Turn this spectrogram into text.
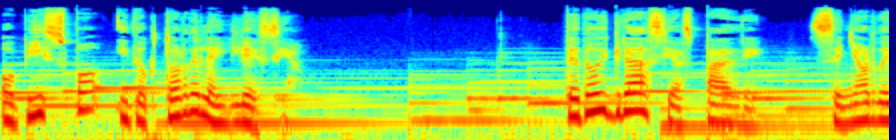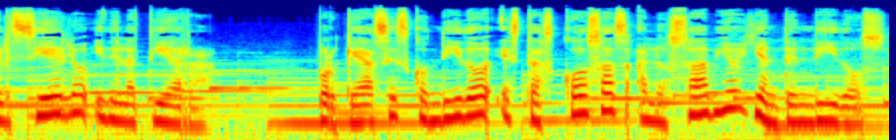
obispo y doctor de la Iglesia. Te doy gracias, Padre, Señor del cielo y de la tierra, porque has escondido estas cosas a los sabios y entendidos,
